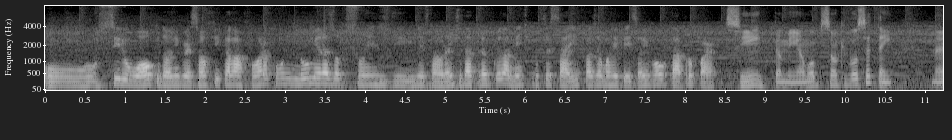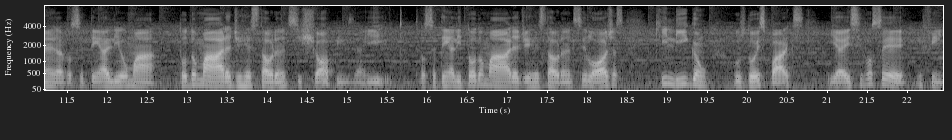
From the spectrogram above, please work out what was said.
O City Walk da Universal fica lá fora com inúmeras opções de restaurante, dá tranquilamente para você sair, fazer uma refeição e voltar para o parque. Sim, também é uma opção que você tem, né? Você tem ali uma toda uma área de restaurantes e shoppings né? e você tem ali toda uma área de restaurantes e lojas que ligam os dois parques. E aí, se você, enfim,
